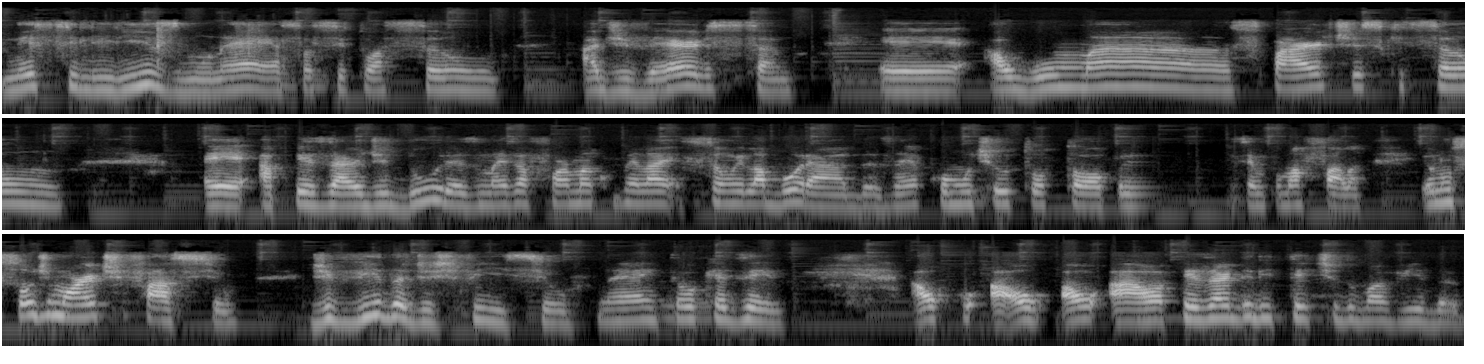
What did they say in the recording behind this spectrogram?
nesse lirismo, né, essa situação adversa, é, algumas partes que são, é, apesar de duras, mas a forma como elas são elaboradas, né? Como o tio Totó, por exemplo, uma fala: Eu não sou de morte fácil, de vida difícil, né? Então, quer dizer, ao, ao, ao, apesar dele ter tido uma vida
